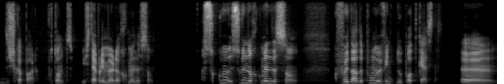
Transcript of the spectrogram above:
de escapar. Portanto, isto é a primeira recomendação. A segunda recomendação, que foi dada por um ouvinte do podcast, uh,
